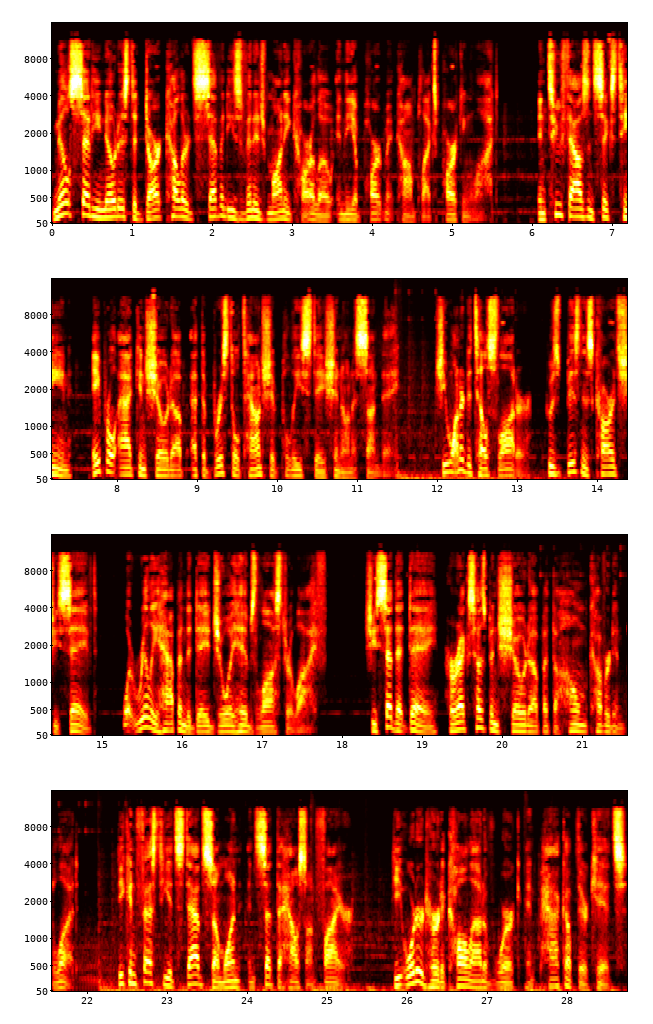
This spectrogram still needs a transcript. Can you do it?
Mills said he noticed a dark-colored 70s vintage Monte Carlo in the apartment complex parking lot. In 2016, April Atkins showed up at the Bristol Township Police Station on a Sunday. She wanted to tell Slaughter, whose business cards she saved, what really happened the day Joy Hibbs lost her life. She said that day, her ex-husband showed up at the home covered in blood. He confessed he had stabbed someone and set the house on fire. He ordered her to call out of work and pack up their kids.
